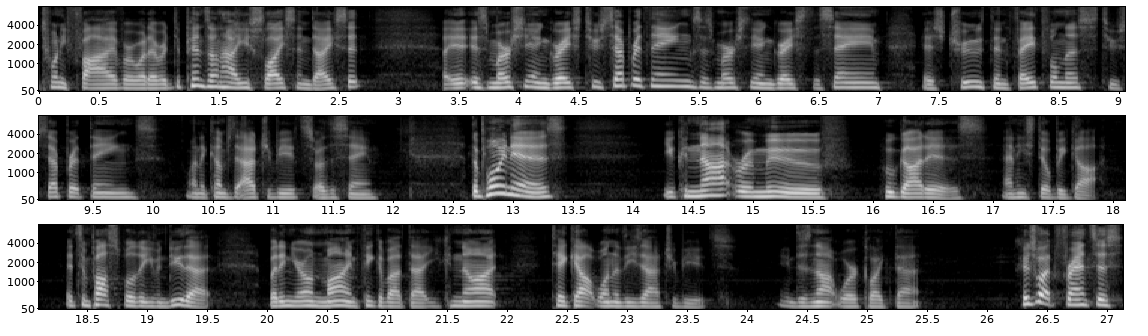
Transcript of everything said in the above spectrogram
25 or whatever. It depends on how you slice and dice it. Is mercy and grace two separate things? Is mercy and grace the same? Is truth and faithfulness two separate things when it comes to attributes are the same? The point is, you cannot remove who God is and he still be God. It's impossible to even do that. But in your own mind, think about that. You cannot take out one of these attributes. It does not work like that. Here's what Francis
